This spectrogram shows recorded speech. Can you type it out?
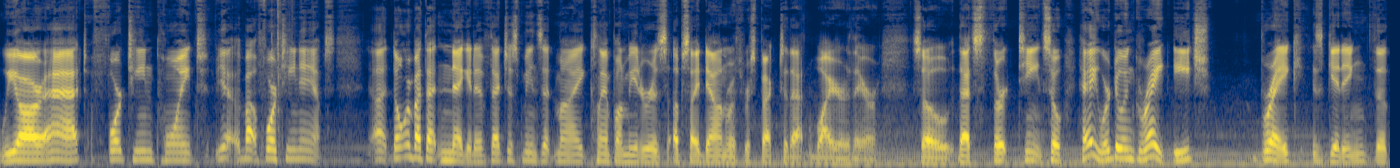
we are at 14 point, yeah, about 14 amps. Uh, don't worry about that negative. That just means that my clamp on meter is upside down with respect to that wire there. So that's 13. So hey, we're doing great. Each brake is getting the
